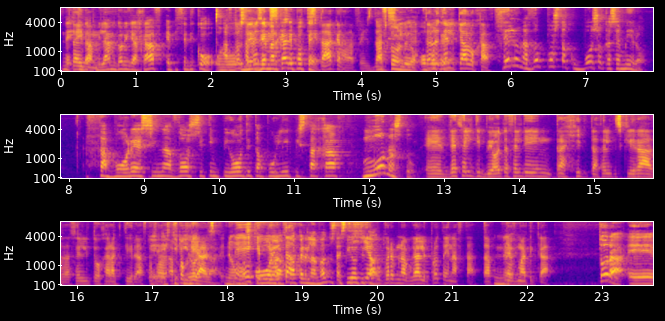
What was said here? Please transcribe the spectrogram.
ναι, Τα κοίτα, είπαμε. μιλάμε τώρα για χαφ επιθετικό. Ο- Αυτός θα δεν παίζει δεν μαρκάρει ποτέ. Στα άκρα θα παίζει. εντάξει. Αυτό λέω. Ναι. Οπότε, Θέλει, θέλει και άλλο χαφ. Θέλω να δω πώς θα κουμπώσει ο Κασεμίρο. Θα μπορέσει να δώσει την ποιότητα που λείπει στα χαφ; Μόνος του. Ε, δεν θέλει την ποιότητα, θέλει την τραχύτητα, θέλει τη σκληράδα, θέλει το χαρακτήρα. Αυτό, Ε, θα, έχει και αυτό ποιότητα. χρειάζεται. Ναι, όμως έχει και όλα ποιότητα. αυτά περιλαμβάνονται Τα στην στοιχεία ποιότητά που του. πρέπει να βγάλει πρώτα είναι αυτά, τα πνευματικά. Τώρα, ε,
